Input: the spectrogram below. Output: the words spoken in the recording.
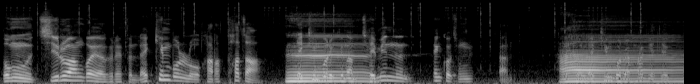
너무 지루한 거예요. 그래서 레킹볼로 갈아타자. 음. 레킹볼이 그나마 재밌는 탱커 종류니까. 그래서 레킹볼을 하게 되고.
